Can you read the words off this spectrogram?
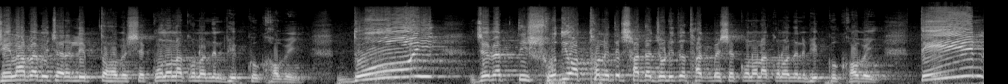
জেনা ব্যবিচারে লিপ্ত হবে সে কোনো না কোনো দিন ভিক্ষুক হবেই। দুই যে ব্যক্তি সুদী অর্থনীতির সাথে জড়িত থাকবে, সে কোনো না কোনো দিন ভিক্ষুক হবেই। তিন,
